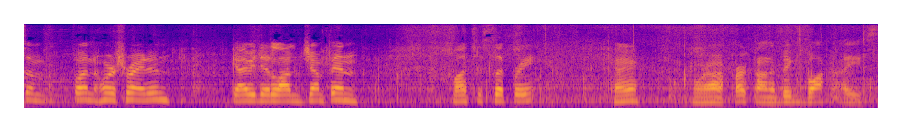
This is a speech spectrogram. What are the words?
Some fun horse riding. Gabby did a lot of jumping, lots of slippery. Okay, we're uh, parked on a big block of ice.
